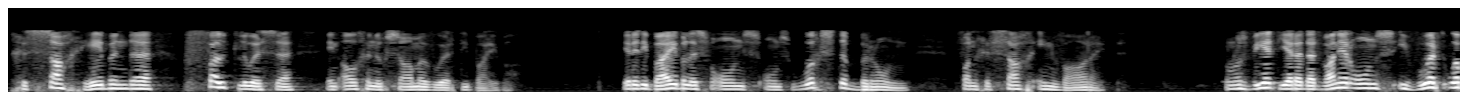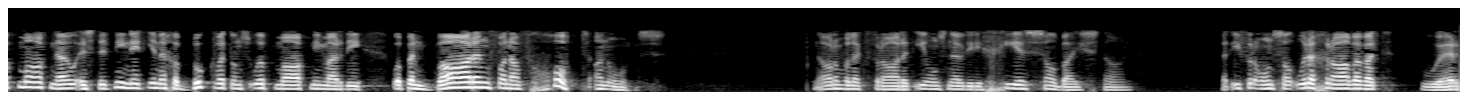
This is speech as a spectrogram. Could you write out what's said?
gesaghebende, foutlose en algenoegsame woord die Bybel. Here die Bybel is vir ons ons hoogste bron van gesag en waarheid. En ons weet Here dat wanneer ons u woord oopmaak nou is dit nie net enige boek wat ons oopmaak nie maar die openbaring vanaf God aan ons. Daarom wil ek vra dat u ons nou deur die Gees sal bystaan. Dat u vir ons sal oorgrawe wat hoor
